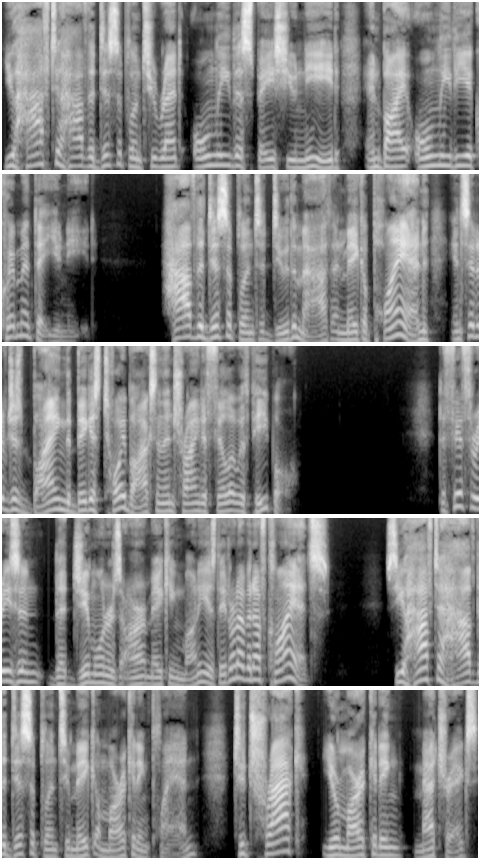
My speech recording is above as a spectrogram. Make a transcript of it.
You have to have the discipline to rent only the space you need and buy only the equipment that you need. Have the discipline to do the math and make a plan instead of just buying the biggest toy box and then trying to fill it with people. The fifth reason that gym owners aren't making money is they don't have enough clients. So you have to have the discipline to make a marketing plan, to track your marketing metrics,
